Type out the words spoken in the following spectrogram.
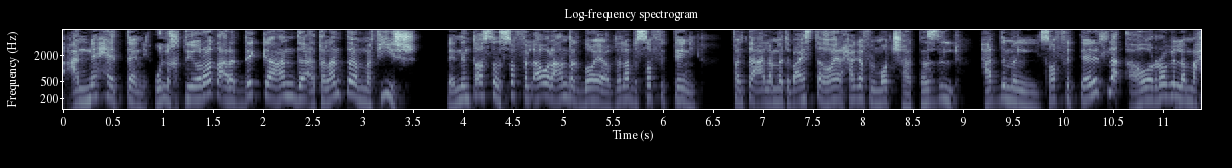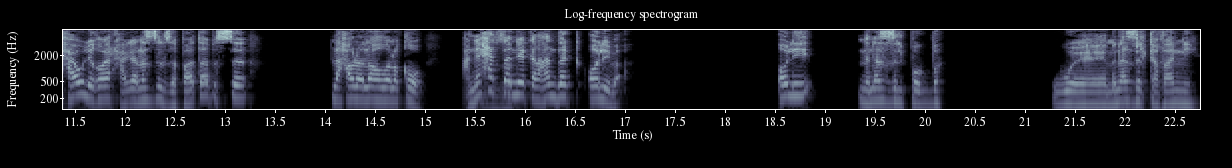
على الناحيه الثانية والاختيارات على الدكة عند أتلانتا مفيش لأن أنت أصلا الصف الأول عندك ضايع وبتلعب الصف الثاني فأنت لما تبقى عايز تغير حاجة في الماتش هتنزل حد من الصف الثالث لأ هو الراجل لما حاول يغير حاجة نزل زاباتا بس لا حول له ولا قوة. على الناحية. الثانية كان عندك أولي بقى. أولي منزل بوجبا ومنزل كافاني.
